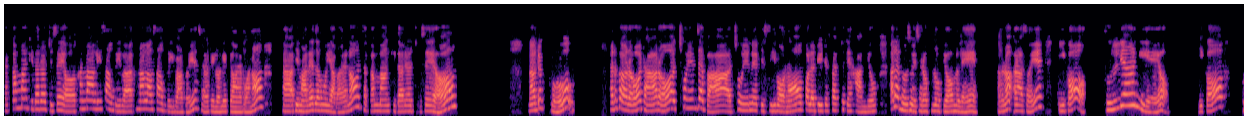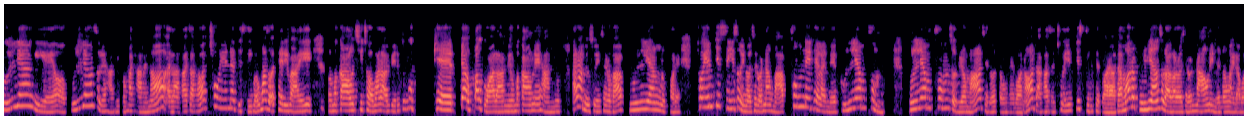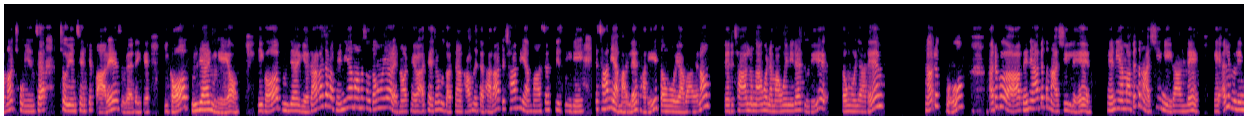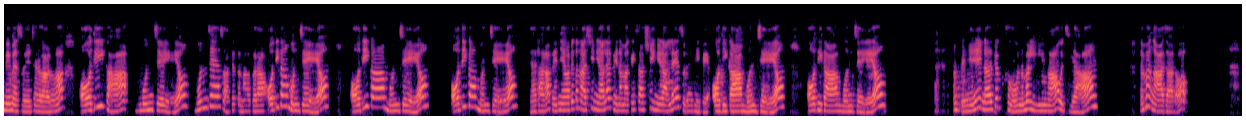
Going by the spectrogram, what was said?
잠깐만 기다려 주세요.ခဏလေးစောင့်ပေးပါခဏလောက်စောင့်ပေးပါဆိုရင်ကျွန်တော်ဒီလိုလေးပြောရပါတော့။ဒါအပြင်မှာလည်းသုံးလို့ရပါတယ်နော်။ 잠깐만 기다려 주세요. နောက်တစ်ခုနောက်တစ်ခါတော့ဒါကတော့ချိုးရင်းချက်ပါချိုးရင်းတဲ့ပစ္စည်းပေါ့နော် quality defect ဖြစ်တဲ့ဟာမျိုးအဲ့လိုမျိုးဆိုရင်ကျွန်တော်ဘယ်လိုပြောမလဲအဲ့တော့အဲ့ဒါဆိုရင်이거 불량이에요. 이거 boolean ရေရော boolean ဆိုတဲ့ဟာလေးကိုမှတ်ထားမယ်နော်အလားကကြတော့ချုပ်ရင်းတဲ့ပစ္စည်းပေါ့ဥပမာဆိုအထည်တွေပါရေမကောင်းချီချော်သွားတာအဖြစ်တခုခုပြဲပျောက်ပေါက်သွားတာမျိုးမကောင်းတဲ့ဟာမျိုးအဲ့ဒါမျိုးဆိုရင်ကျတော့က boolean လို့ခေါ်တယ်ချိုးရင်ပစ္စည်းဆိုရင်တော့ကျတော့နောက်မှာ form လေးထည့်လိုက်မယ် boolean form Boolean form ဆိုပြီးတော့မှဆရာတို့သုံးတယ်ပေါ့နော်ဒါကဆိုချုံရင်ပစ္စည်းဖြစ်သွားတာဒါမှမဟုတ် Boolean ဆိုတာကတော့ဆရာတို့ noun အနေနဲ့သုံးလိုက်တာပေါ့နော်ချုံရင်ချက်ချုံရင်ချင်းဖြစ်ပါတယ်ဆိုတဲ့အဓိပ္ပာယ်ဒီကော Boolean ရေရောဒီကော Boolean ရေဒါကကျတော့ဘယ်နေရာမှာမဆိုသုံးလို့ရတယ်နော်ထဲကအထည်ချုပ်လို့ဆိုတာပြန်ခေါင်းနဲ့တက်ထားတာတခြားနေရာမှာ self ပစ္စည်းတွေတခြားနေရာမှာလည်းဒါတွေသုံးလို့ရပါတယ်နော်ဒါတခြားလုပ်ငန်းခွင်ထဲမှာဝင်နေတဲ့သူတွေသုံးလို့ရတယ်နောက်တစ်ခုနောက်တစ်ခုကဘယ်နေရာပြဿနာရှိလဲ ဘယ်နေရာမှာပြဿနာရှိနေတာလဲအဲအဲ့လိုမျိုးလေးမေးမယ်ဆိုရင်ကျွန်တော်ကတော့အော်ဒီကမွန်ဂျေရောမွန်ဂျေဆိုတာပြဿနာဆိုတာအော်ဒီကမွန်ဂျေရောအော်ဒီကမွန်ဂျေရောအော်ဒီကမွန်ဂျေရောညာဒါကဘယ်နေရာမှာပြဿနာရှိနေရလဲဘယ်နေရာမှာကိစ္စရှိနေတာလဲဆိုတဲ့အနေနဲ့အော်ဒီကမွန်ဂျေရောအော်ဒီကမွန်ဂျေရောအပြင်နောက်တစ်ခုနံပါတ်5ကိုကြည့်ရအောင်နံပါတ်5ကျတော့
